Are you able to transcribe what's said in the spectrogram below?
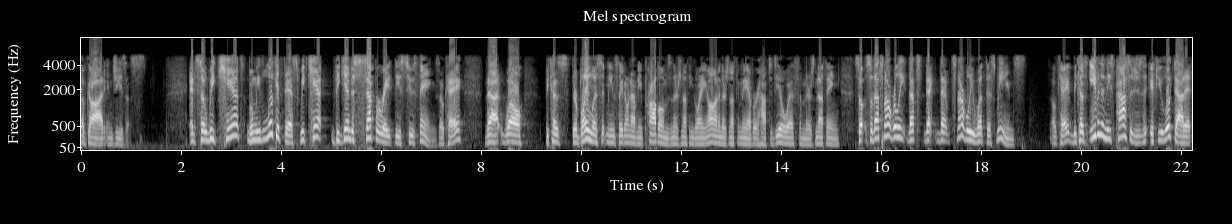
of God in Jesus. And so we can't, when we look at this, we can't begin to separate these two things, okay? That, well, because they're blameless, it means they don't have any problems and there's nothing going on and there's nothing they ever have to deal with and there's nothing. So, so that's not really, that's, that, that's not really what this means. Okay? Because even in these passages, if you looked at it,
